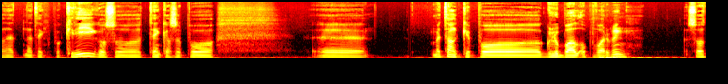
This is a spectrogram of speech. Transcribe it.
Når jeg, tenker på krig, og så tenker jeg også på uh, Med tanke på global oppvarming, så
